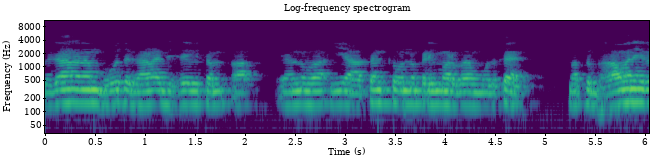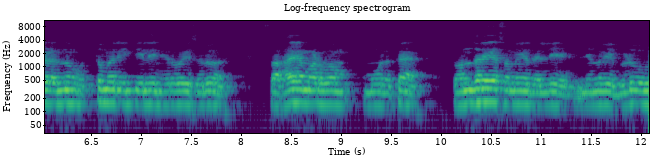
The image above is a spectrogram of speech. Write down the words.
ಗಜಾನನಂ ಭೂತ ಗಾಣಾದಿ ಸೇವಿತಂ ಎನ್ನುವ ಈ ಆತಂಕವನ್ನು ಕಡಿಮೆ ಮಾಡುವ ಮೂಲಕ ಮತ್ತು ಭಾವನೆಗಳನ್ನು ಉತ್ತಮ ರೀತಿಯಲ್ಲಿ ನಿರ್ವಹಿಸಲು ಸಹಾಯ ಮಾಡುವ ಮೂಲಕ ತೊಂದರೆಯ ಸಮಯದಲ್ಲಿ ನಿಮಗೆ ಬಿಡುವು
